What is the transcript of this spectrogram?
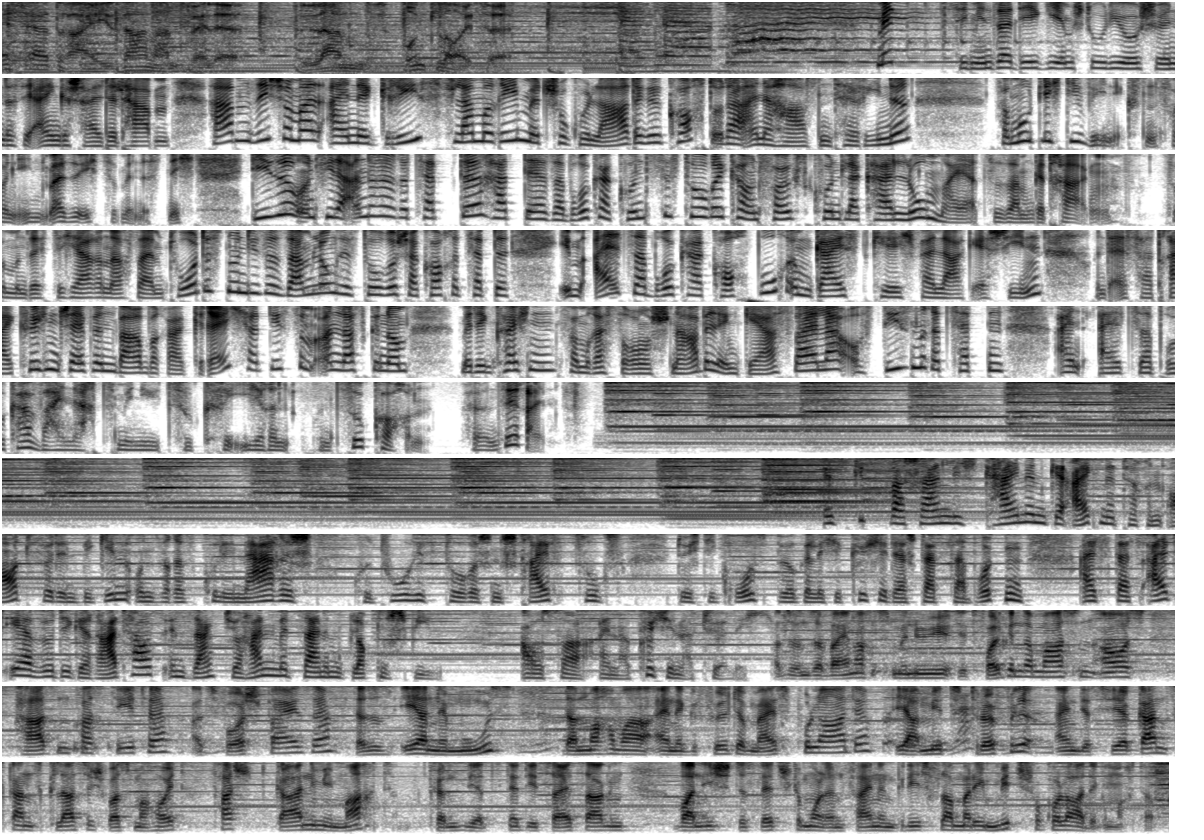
SR3 Saarlandwelle. Land und Leute. Mit Simin Sadegi im Studio. Schön, dass Sie eingeschaltet haben. Haben Sie schon mal eine Grießflammerie mit Schokolade gekocht oder eine Hasenterrine? Vermutlich die wenigsten von Ihnen, also ich zumindest nicht. Diese und viele andere Rezepte hat der Saarbrücker Kunsthistoriker und Volkskundler Karl Lohmeier zusammengetragen. 65 Jahre nach seinem Tod ist nun diese Sammlung historischer Kochrezepte im Altsaarbrücker Kochbuch im Geistkirch Verlag erschienen. Und SH3-Küchenchefin Barbara Grech hat dies zum Anlass genommen, mit den Köchen vom Restaurant Schnabel in Gersweiler aus diesen Rezepten ein Altsaarbrücker Weihnachtsmenü zu kreieren und zu kochen. Hören Sie rein. Es gibt wahrscheinlich keinen geeigneteren Ort für den Beginn unseres kulinarisch-kulturhistorischen Streifzugs durch die großbürgerliche Küche der Stadt Saarbrücken als das altehrwürdige Rathaus in St. Johann mit seinem Glockenspiel. Außer einer Küche natürlich. Also unser Weihnachtsmenü sieht folgendermaßen aus. Hasenpastete als Vorspeise. Das ist eher eine Mousse. Dann machen wir eine gefüllte Maispolade. Ja, mit Trüffel. Ein Dessert ganz, ganz klassisch, was man heute fast gar nicht mehr macht könnten jetzt nicht die Zeit sagen, wann ich das letzte Mal einen feinen Grießflammerie mit Schokolade gemacht habe.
